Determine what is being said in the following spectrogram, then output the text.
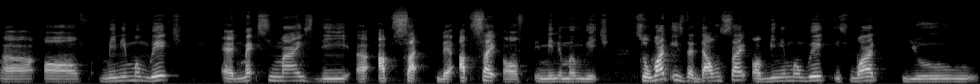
uh, of minimum wage and maximize the uh, upside the upside of minimum wage. So what is the downside of minimum wage is what you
